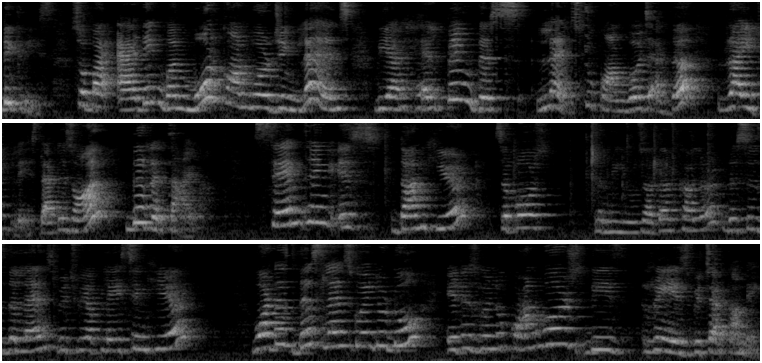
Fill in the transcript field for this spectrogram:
decreased. So by adding one more converging lens, we are helping this lens to converge at the right place that is on the retina. Same thing is done here. Suppose, let me use other color. This is the lens which we are placing here what is this lens going to do? It is going to converge these rays which are coming.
